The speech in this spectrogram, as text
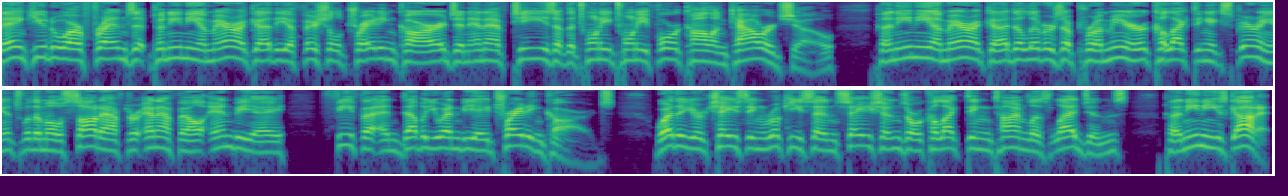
Thank you to our friends at Panini America, the official trading cards and NFTs of the 2024 Colin Cowherd Show. Panini America delivers a premier collecting experience with the most sought after NFL, NBA, FIFA, and WNBA trading cards. Whether you're chasing rookie sensations or collecting timeless legends, Panini's got it.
